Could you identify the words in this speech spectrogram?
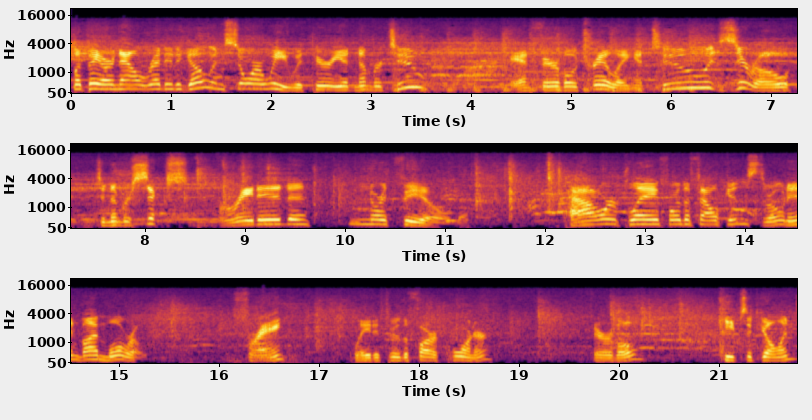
But they are now ready to go, and so are we with period number two. And Faribault trailing at 2 0 to number six rated Northfield. Power play for the Falcons, thrown in by Morrow. Frank played it through the far corner. Faribault keeps it going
